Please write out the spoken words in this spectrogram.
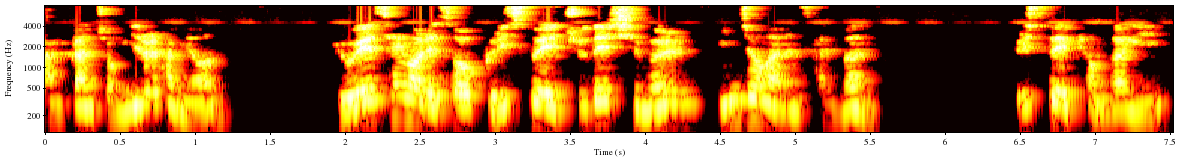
잠깐 정리를 하면 교회 생활에서 그리스도의 주대심을 인정하는 삶은 그리스도의 평강이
